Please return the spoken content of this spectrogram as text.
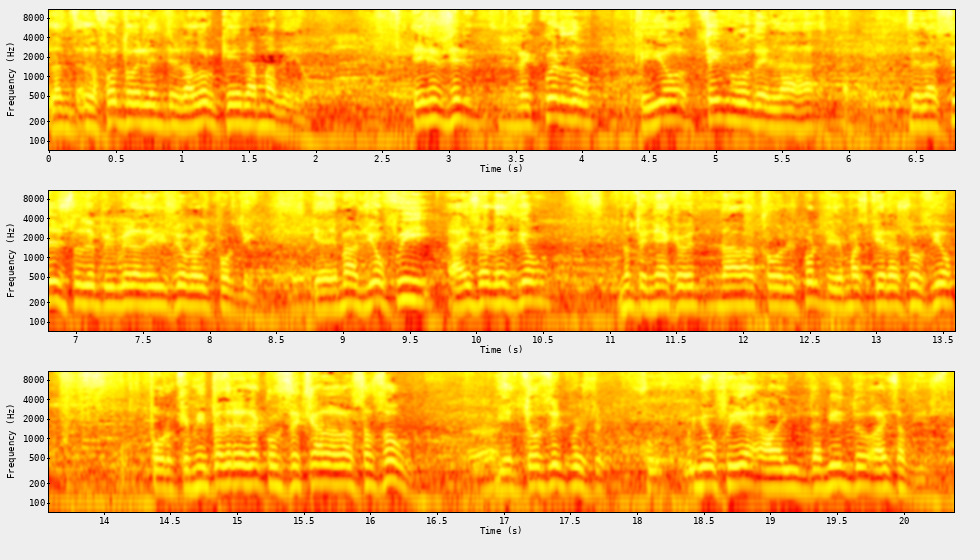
la, la foto del entrenador que era Madeo. Ese es el recuerdo que yo tengo de la, del ascenso de primera división al Sporting. Y además yo fui a esa elección, no tenía que ver nada con el Sporting, además que era socio, porque mi padre era concejal a la sazón. Y entonces pues yo fui al ayuntamiento a esa fiesta.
